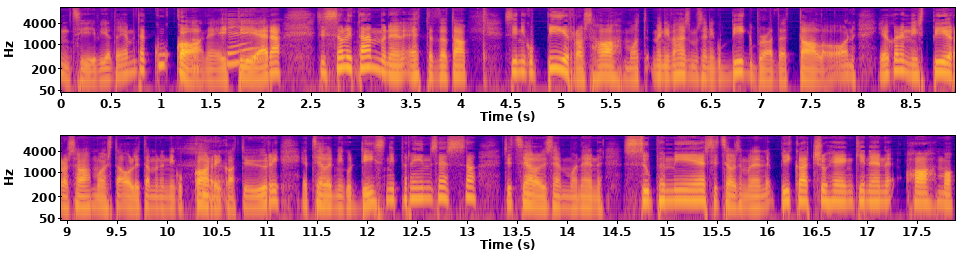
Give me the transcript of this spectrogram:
MTVltä, ja mitä kukaan ei Okei. tiedä. Siis se oli tämmöinen, että tota, siinä niinku piirroshahmot meni vähän semmoiseen niinku Big Brother-taloon, ja jokainen niistä piirroshahmoista oli tämmöinen niinku karikatyyri, että siellä oli niinku Disney-prinsessa, sitten siellä oli semmoinen supermies, sitten siellä oli semmoinen Pikachu-henkinen hahmo,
